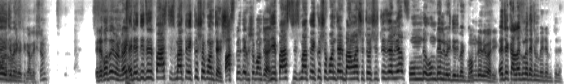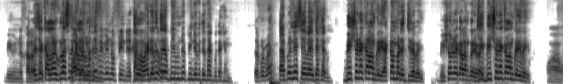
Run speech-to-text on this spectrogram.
এই যে ভাই দেখেন। কালেকশন এটা কত দিবেন ভাই? এটা দিতে পাঁচ পিস মাত্র একুশশো পঞ্চাশ। পাঁচ পিস 150 জি পাঁচ পিস মাত্র একুশশো পঞ্চাশ বাংলাদেশে চৌষট্টি জেলা হোম হোম ডেলিভারি দিয়ে দিবে হোম ডেলিভারি এই যে কালারগুলো দেখেন ভাই এটার ভিতরে। বিভিন্ন কালার এই যে কালারগুলো আছে কালার কালারগুলো বিভিন্ন প্রিন্টের কালার ভিতরে বিভিন্ন প্রিন্টের ভিতরে থাকবে দেখেন। তারপর ভাই? তারপরে নিচে ভাই দেখেন ভীষণে কালামকারী এক নম্বরের জিরে ভাই। ভীষণের কালাম করি জি ভাই ভীষণে কালামকারী ভাই। ওয়াও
